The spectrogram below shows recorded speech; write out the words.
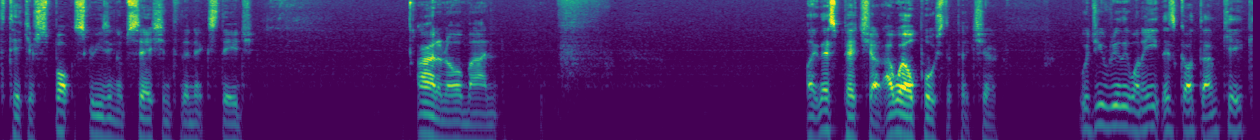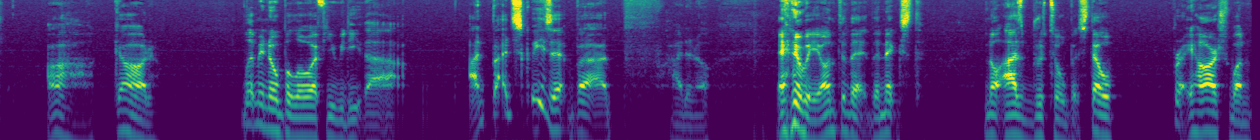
to take your spot squeezing obsession to the next stage. I don't know, man. Like this picture, I will post a picture. Would you really want to eat this goddamn cake? Oh, God. Let me know below if you would eat that. I'd, I'd squeeze it, but I don't know. Anyway, on to the, the next, not as brutal, but still pretty harsh one.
